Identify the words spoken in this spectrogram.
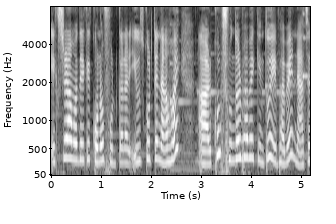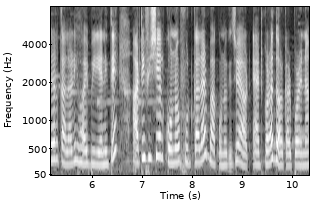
এক্সট্রা আমাদেরকে কোনো ফুড কালার ইউজ করতে না হয়। আর খুব সুন্দরভাবে কিন্তু এইভাবে ন্যাচারাল কালারই হয় বিরিয়ানিতে। আর্টিফিশিয়াল কোনো ফুড কালার বা কোনো কিছু অ্যাড করার দরকার পড়ে না।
